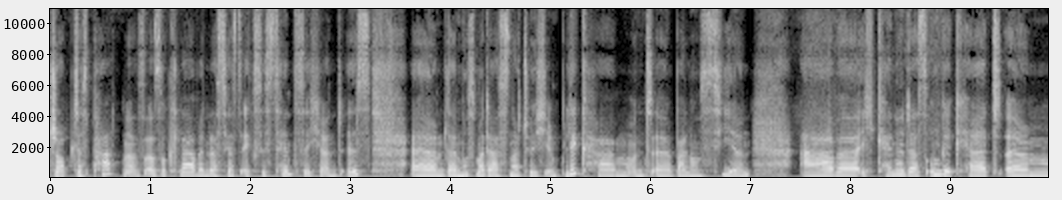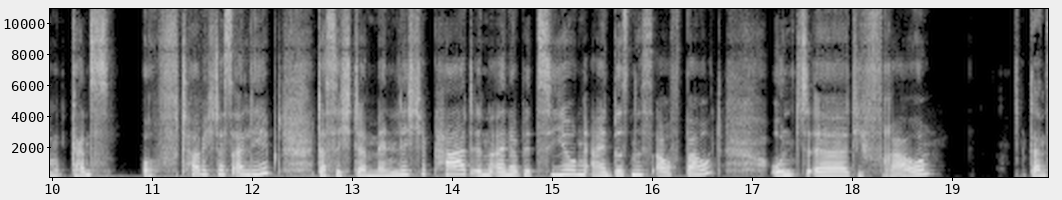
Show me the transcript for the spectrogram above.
Job des Partners. Also klar, wenn das jetzt existenzsichernd ist, ähm, dann muss man das natürlich im Blick haben und äh, balancieren. Aber ich kenne das umgekehrt ähm, ganz oft habe ich das erlebt, dass sich der männliche Part in einer Beziehung ein Business aufbaut und äh, die Frau dann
